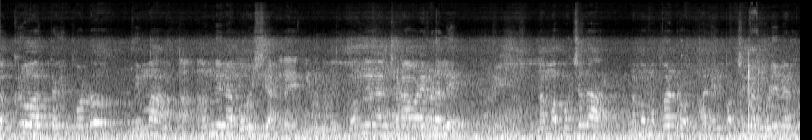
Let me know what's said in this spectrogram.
ಅಗ್ರವಾಗಿ ತೆಗೆದುಕೊಂಡು ನಿಮ್ಮ ಮುಂದಿನ ಭವಿಷ್ಯ, ಮುಂದಿನ ಚುನಾವಣೆಗಳಲ್ಲಿ ನಮ್ಮ ಪಕ್ಷದ, ನಮ್ಮ ಮುಖಂಡರು, ಆ ನಿಮ್ಮ ಪಕ್ಷದಲ್ಲಿ ಉಳಿಬೇಕು,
